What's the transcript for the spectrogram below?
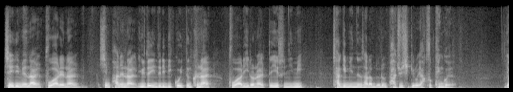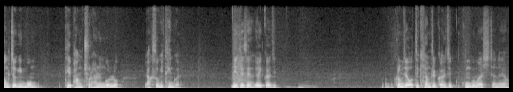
재림의 날, 부활의 날, 심판의 날, 유대인들이 믿고 있던 그날 부활이 일어날 때 예수님이 자기 믿는 사람들은 봐주시기로 약속된 거예요. 영적인 몸 대방출하는 걸로 약속이 된 거예요. 이해되세요? 여기까지? 음, 그럼 이제 어떻게 하면 될까요? 이제 궁금하시잖아요.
